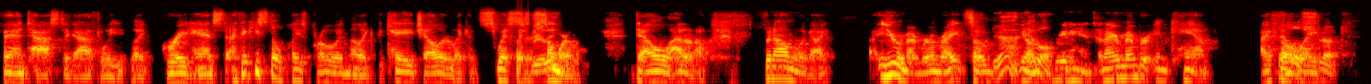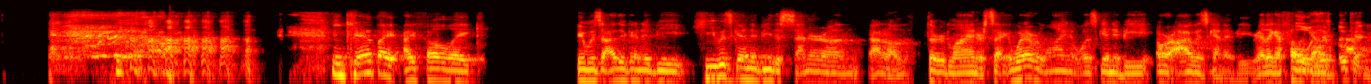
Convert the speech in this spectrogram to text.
fantastic athlete, like great hands. I think he still plays pro in the, like the KHL or like in Swiss or really? somewhere. Dell, I don't know. Phenomenal guy. You remember him, right? So yeah, you know, great hands. And I remember in camp, I felt like in camp, I, I felt like it was either going to be he was going to be the center on I don't know the third line or second whatever line it was going to be or I was going to be right like I felt oh, like I was okay.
